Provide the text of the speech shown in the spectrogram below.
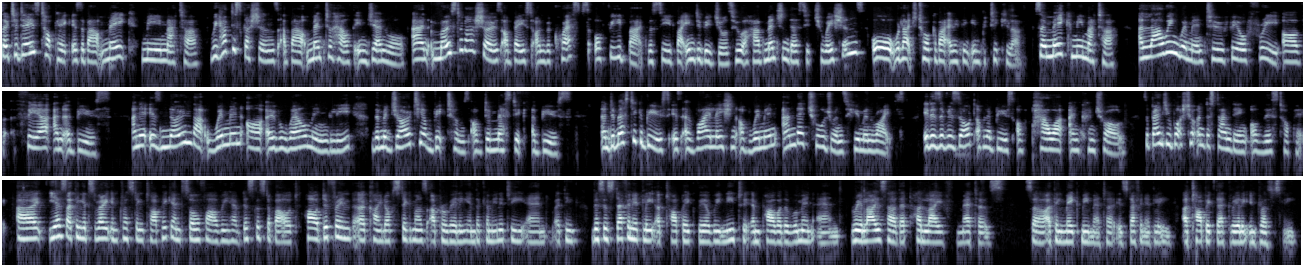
So today's topic is about Make Me Matter. We have discussions about mental health in general, and most of our shows are based on requests or feedback received by individuals who have mentioned their situations or would like to talk about anything in particular. So Make Me Matter, allowing women to feel free of fear and abuse. And it is known that women are overwhelmingly the majority of victims of domestic abuse. And domestic abuse is a violation of women and their children's human rights. It is a result of an abuse of power and control. So, Benji, what's your understanding of this topic? Uh, yes, I think it's a very interesting topic, and so far we have discussed about how different uh, kind of stigmas are prevailing in the community, and I think this is definitely a topic where we need to empower the women and realize her that her life matters so I think Make Me Matter is definitely a topic that really interests me.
